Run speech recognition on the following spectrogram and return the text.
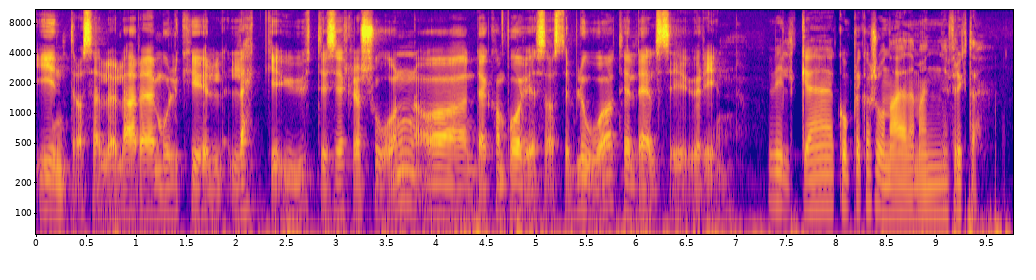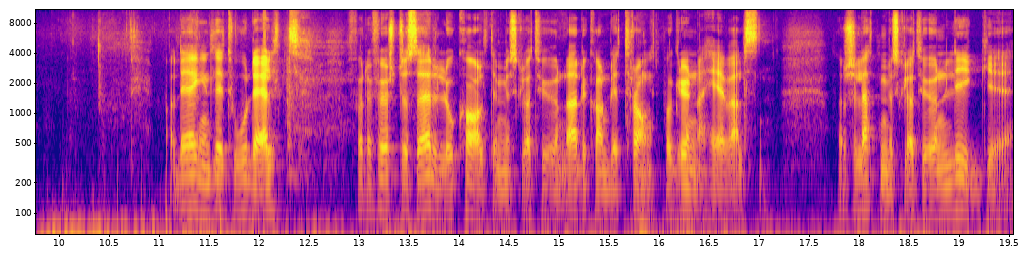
intracellulære molekyl lekke ut i sirkulasjonen, og det kan påvises til blodet og til dels i urin. Hvilke komplikasjoner er det man frykter? Og det er egentlig todelt. For det første så er det lokalt i muskulaturen der det kan bli trangt pga. hevelsen. Skjelettmuskulaturen ligger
